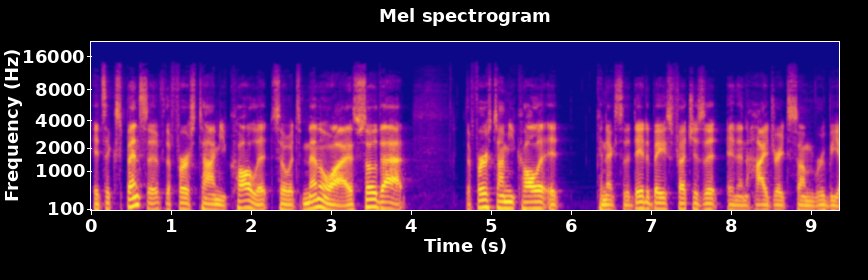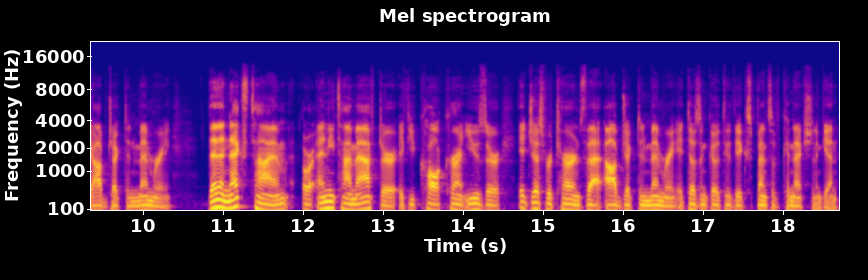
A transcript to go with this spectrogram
it's expensive the first time you call it. So it's memoized so that the first time you call it, it connects to the database, fetches it, and then hydrates some Ruby object in memory. Then the next time or any time after, if you call current user, it just returns that object in memory. It doesn't go through the expensive connection again.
